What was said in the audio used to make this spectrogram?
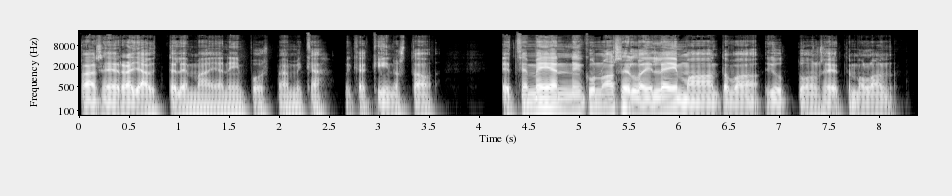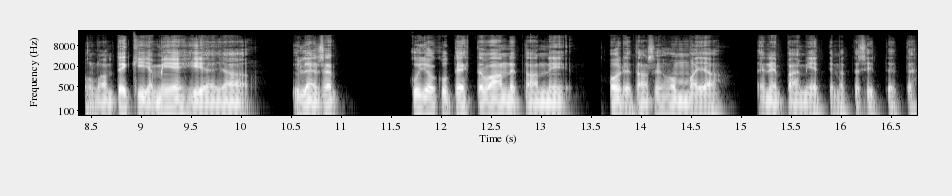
pääsee räjäyttelemään ja niin poispäin, mikä, mikä kiinnostaa. Et se meidän niin kun aselajin leimaa antava juttu on se, että me ollaan, ollaan tekijämiehiä ja yleensä kun joku tehtävä annetaan, niin hoidetaan se homma ja enempää miettimättä sitten, että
